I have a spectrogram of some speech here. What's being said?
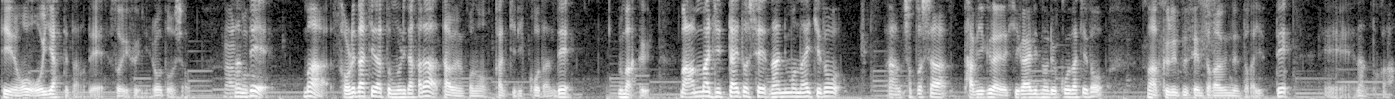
ていうのを追いやってたのでそういうふうに労働者を。ななんでまあそれだけだと無理だから多分この夏季立候団でうまくまああんま実態として何もないけどあのちょっとした旅ぐらいで日帰りの旅行だけどまあクルーズ船とかうんぬんとか言って、えーなんとか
